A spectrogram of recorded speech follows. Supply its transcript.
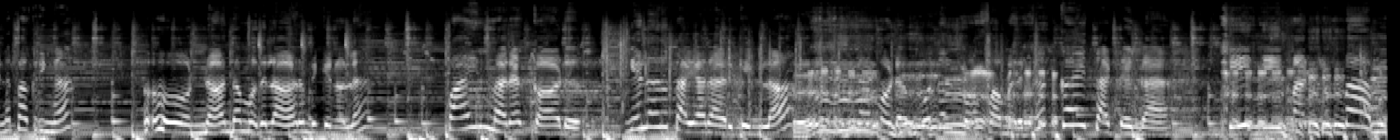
என்ன பாக்குறீங்க? ஓ நான் தான் முதல்ல ஆரம்பிக்கணும்ல. பைன் மர காடு. எல்லாரும் தயாரா இருக்கீங்களா? நம்மோட முதல் பர்ஃபார்மருக்கு கை தட்டுங்க. டிடி மற்றும் பாபு.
